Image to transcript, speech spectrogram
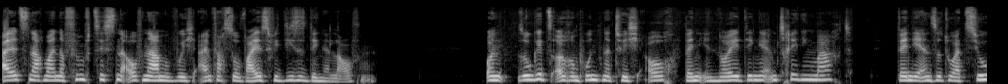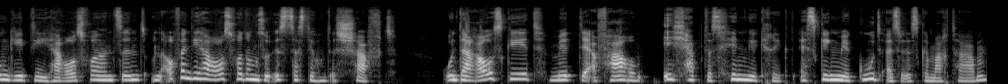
als nach meiner 50. Aufnahme, wo ich einfach so weiß, wie diese Dinge laufen. Und so geht's eurem Hund natürlich auch, wenn ihr neue Dinge im Training macht, wenn ihr in Situationen geht, die herausfordernd sind und auch wenn die Herausforderung so ist, dass der Hund es schafft und da rausgeht mit der Erfahrung, ich habe das hingekriegt, es ging mir gut, als wir das gemacht haben,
